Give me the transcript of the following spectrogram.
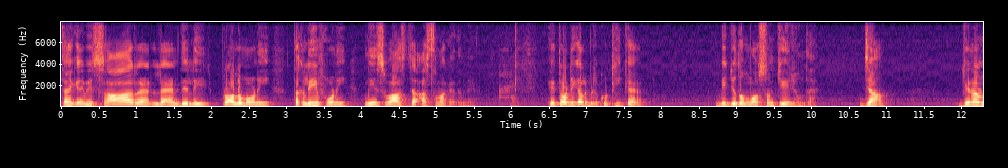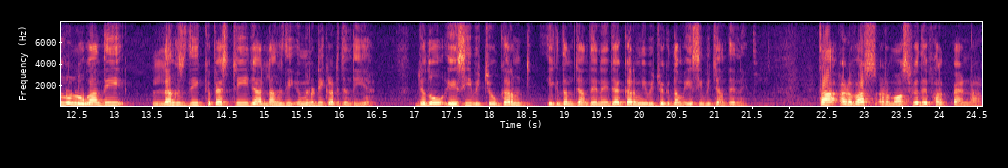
ਚਾਹੇ ਕਹਿੰਦੇ ਵੀ ਸਾਹ ਲੈਣ ਦੇ ਲਈ ਪ੍ਰੋਬਲਮ ਆਉਣੀ ਤਕਲੀਫ ਹੋਣੀ ਮੀਨ ਸਵਾਸ ਜਾਂ ਅਸਥਮਾ ਕਹਿ ਦਿੰਦੇ ਆ। ਹਾਂਜੀ। ਇਹ ਤੁਹਾਡੀ ਗੱਲ ਬਿਲਕੁਲ ਠੀਕ ਹੈ ਵੀ ਜਦੋਂ ਮੌਸਮ ਚੇਂਜ ਹੁੰਦਾ ਹੈ ਜਾਂ ਜਿਨ੍ਹਾਂ ਨੂੰ ਲੋਕਾਂ ਦੀ ਲੰਗਸ ਦੀ ਕੈਪੈਸਿਟੀ ਜਾਂ ਲੰਗਸ ਦੀ ਇਮਿਊਨਿਟੀ ਘਟ ਜਾਂਦੀ ਹੈ ਜਦੋਂ ਏਸੀ ਵਿੱਚੋਂ ਗਰਮ ਇੱਕਦਮ ਜਾਂਦੇ ਨੇ ਜਾਂ ਗਰਮੀ ਵਿੱਚੋਂ ਇੱਕਦਮ ਏਸੀ ਵਿੱਚ ਜਾਂਦੇ ਨੇ ਤਾਂ ਐਡਵਰਸ ਐਟਮੋਸਫੇਅਰ ਦੇ ਫ਼ਰਕ ਪੈਣ ਨਾਲ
